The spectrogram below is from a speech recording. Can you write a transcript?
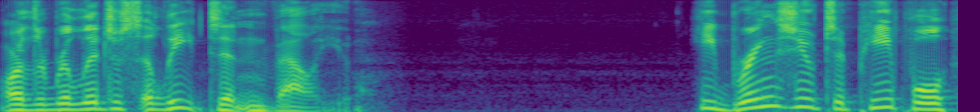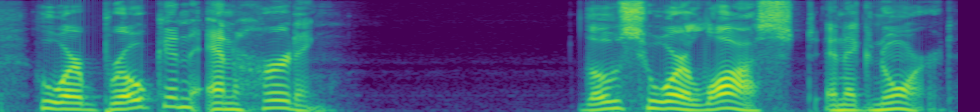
or the religious elite didn't value. He brings you to people who are broken and hurting, those who are lost and ignored.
